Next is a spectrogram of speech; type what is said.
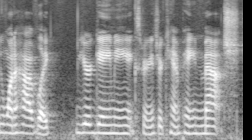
we want to have like your gaming experience, your campaign match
